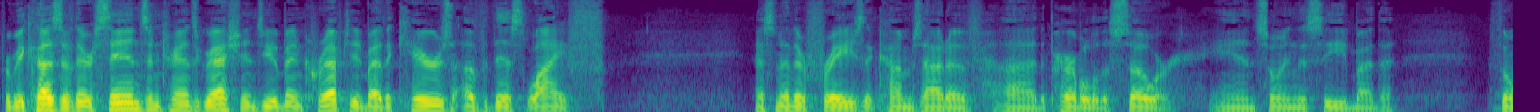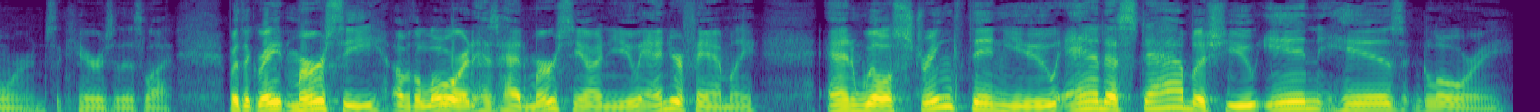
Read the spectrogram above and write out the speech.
For because of their sins and transgressions, you have been corrupted by the cares of this life. That's another phrase that comes out of uh, the parable of the sower and sowing the seed by the thorns, the cares of this life. But the great mercy of the Lord has had mercy on you and your family and will strengthen you and establish you in his glory.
